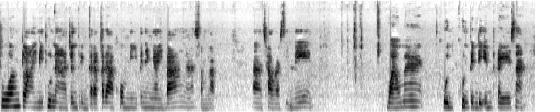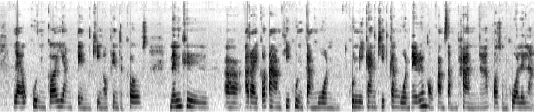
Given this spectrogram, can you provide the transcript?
ช่วงปลายมิถุนาจนถึงกรกฎาคมนี้เป็นยังไงบ้างนะสำหรับ ชาวราศีเมษว้าวมาก คุณคุณเป็น The Empress อะแล้วคุณก็ยังเป็น King of Pentacles นั่นคืออะไรก็ตามที่คุณกังวล คุณมีการคิดกังวลในเรื่องของความสัมพันธ์นะ พอสมควรเลยล่ะ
